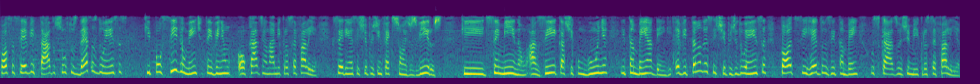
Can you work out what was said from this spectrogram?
possa ser evitado surtos dessas doenças que possivelmente venham ocasionar microcefalia, que seriam esses tipos de infecções, os vírus que disseminam a zika, a chikungunya e também a dengue. Evitando esse tipo de doença, pode-se reduzir também os casos de microcefalia.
